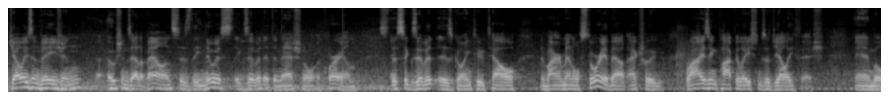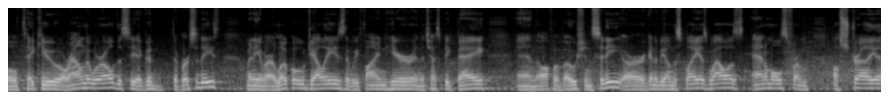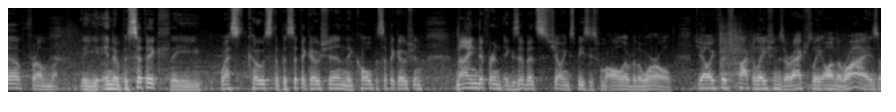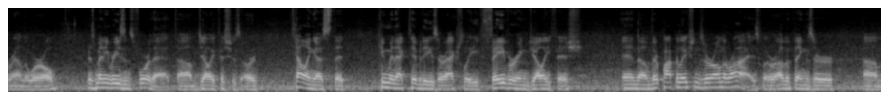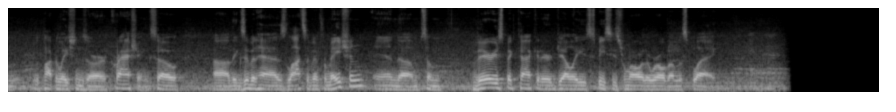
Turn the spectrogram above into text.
Jellies Invasion, Oceans Out of Balance, is the newest exhibit at the National Aquarium. This exhibit is going to tell an environmental story about actually rising populations of jellyfish. And we'll take you around the world to see a good diversity. Many of our local jellies that we find here in the Chesapeake Bay and off of Ocean City are going to be on display as well as animals from Australia, from the Indo-Pacific, the West Coast, the Pacific Ocean, the cold Pacific Ocean, nine different exhibits showing species from all over the world. Jellyfish populations are actually on the rise around the world. There's many reasons for that. Um, jellyfishes are telling us that human activities are actually favoring jellyfish and um, their populations are on the rise, where other things are, um, the populations are crashing. So uh, the exhibit has lots of information and um, some very spectacular jelly species from all over the world on display.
